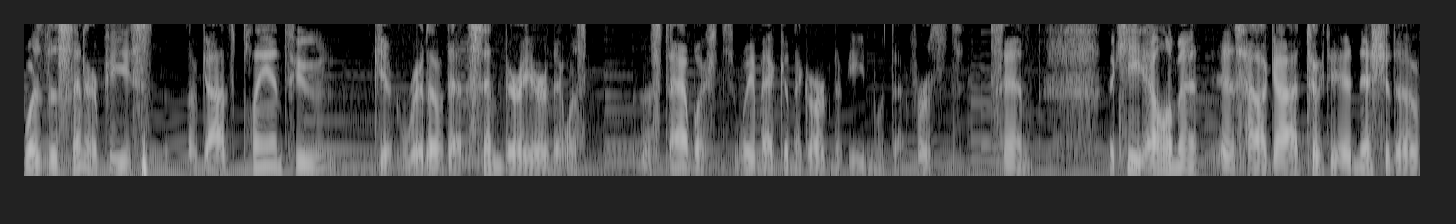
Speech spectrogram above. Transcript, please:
was the centerpiece of God's plan to get rid of that sin barrier that was established way back in the Garden of Eden with that first sin. The key element is how God took the initiative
